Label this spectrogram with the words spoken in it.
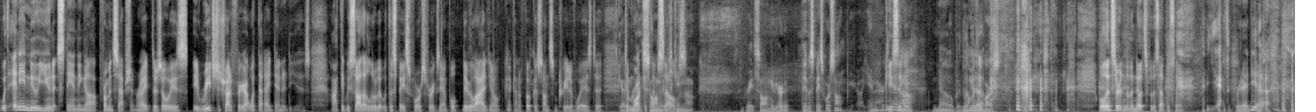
with any new unit standing up from inception, right? There's always a reach to try to figure out what that identity is. I think we saw that a little bit with the Space Force, for example. They relied, you know, kind of focused on some creative ways to Got a to great market song that just themselves. came out. Great song. Have you heard it? They have a Space Force song. Oh, you haven't heard Can you sing No. it? No, but look I'm a it few bars. We'll insert into the notes for this episode. yeah, it's a great idea.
